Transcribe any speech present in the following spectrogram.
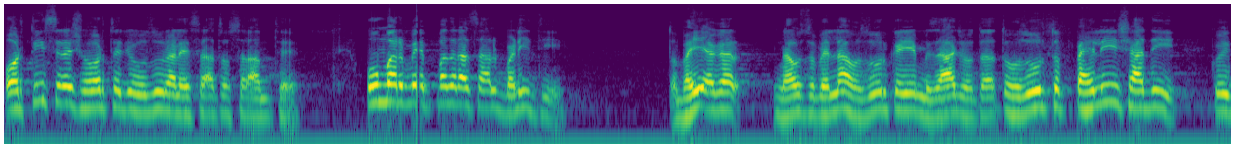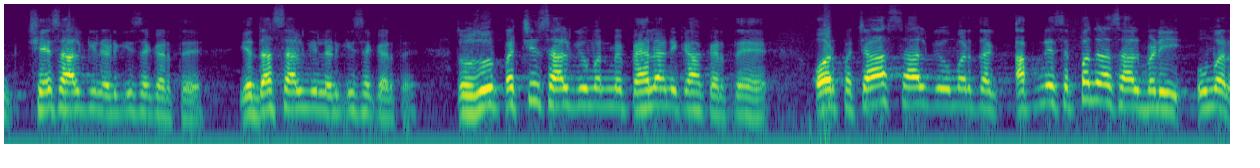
اور تیسرے شوہر تھے جو حضور علیہ السلام تھے۔ عمر میں پندرہ سال بڑی تھی۔ تو بھائی اگر نعوذ باللہ حضور کا یہ مزاج ہوتا تو حضور تو پہلی شادی کوئی چھ سال کی لڑکی سے کرتے یا دس سال کی لڑکی سے کرتے۔ تو حضور پچیس سال کی عمر میں پہلا نکاح کرتے ہیں اور پچاس سال کی عمر تک اپنے سے پندرہ سال بڑی عمر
